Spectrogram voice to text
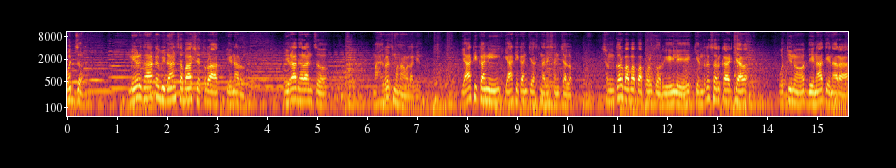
वज्जर मेळघाट विधानसभा क्षेत्रात येणारं निराधारांचं माहेरच म्हणावं लागेल. या ठिकाणी या ठिकाणचे असणारे संचालक शंकर बाबा पापळकर येईले केंद्र सरकारच्या वतीनं देण्यात येणारा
